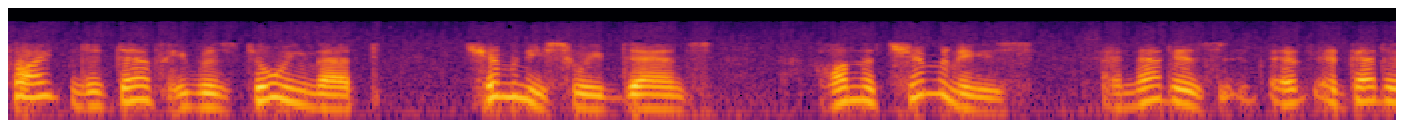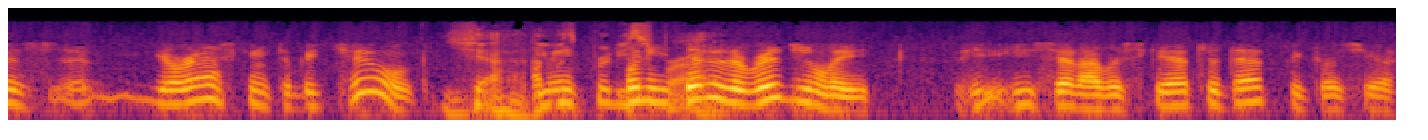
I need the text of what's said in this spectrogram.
frightened to death. He was doing that chimney sweep dance on the chimneys, and that is that, is uh, you're asking to be killed. yeah, I mean, was pretty when spry. he did it originally, he, he said, "I was scared to death because you're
